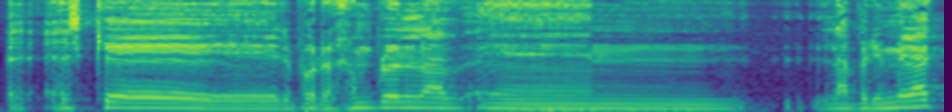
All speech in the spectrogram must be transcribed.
Es que, por ejemplo, en la, en la primera.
